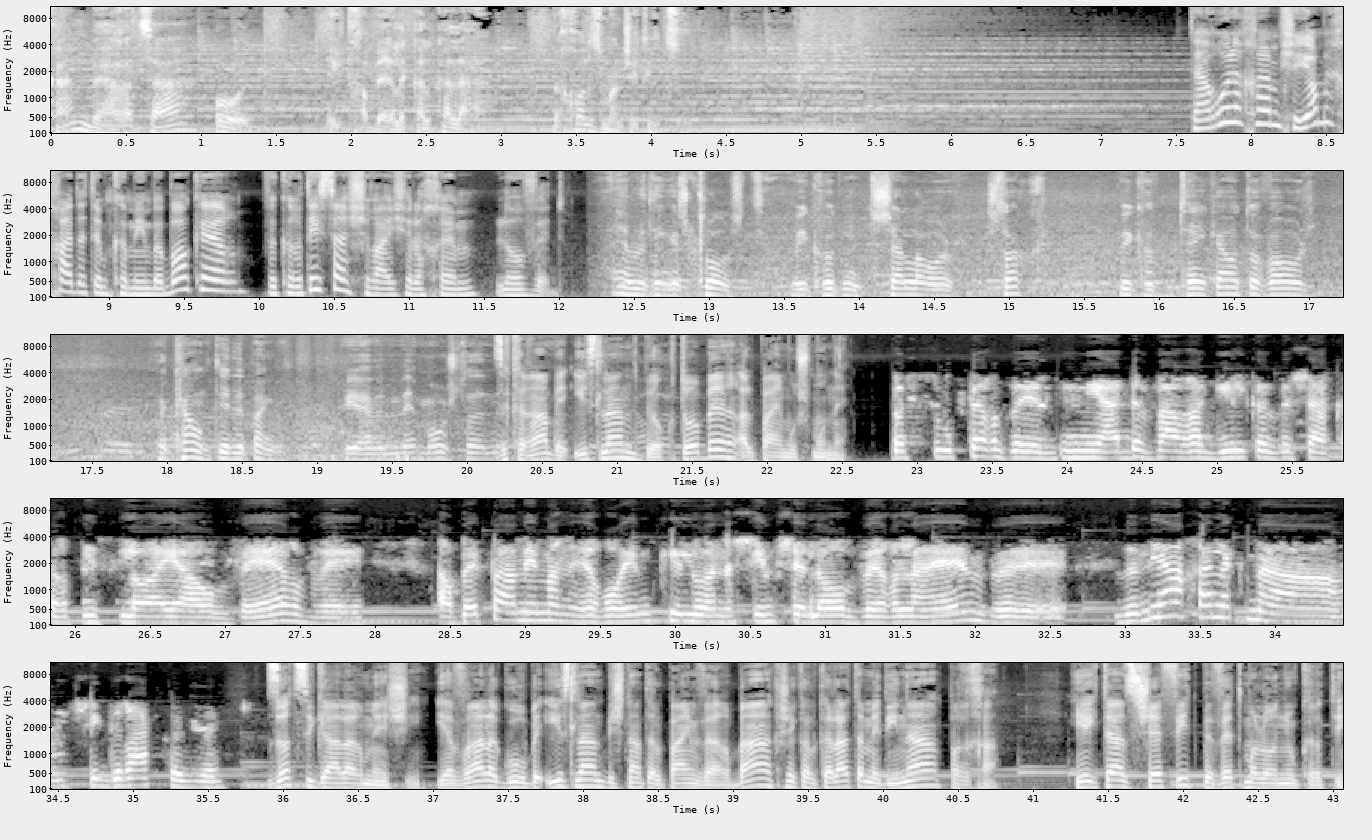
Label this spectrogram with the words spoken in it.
כאן בהרצה עוד, להתחבר לכלכלה, בכל זמן שתרצו. תארו לכם שיום אחד אתם קמים בבוקר וכרטיס האשראי שלכם לא עובד. Everything is closed. We couldn't sell our stock. We couldn't take out of our account in the bank. We have most of זה קרה באיסלנד באוקטובר 2008. בסופר זה נהיה דבר רגיל כזה שהכרטיס לא היה עובר, והרבה פעמים אני- רואים כאילו אנשים שלא עובר להם, וזה נהיה חלק מהשגרה כזה. זאת סיגל הרמשי. היא עברה לגור באיסלנד בשנת 2004, כשכלכלת המדינה פרחה. היא הייתה אז שפית בבית מלון יוקרתי.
